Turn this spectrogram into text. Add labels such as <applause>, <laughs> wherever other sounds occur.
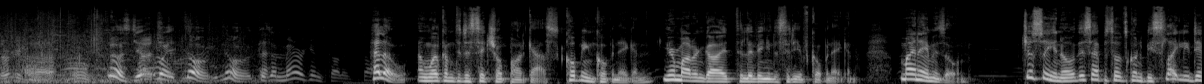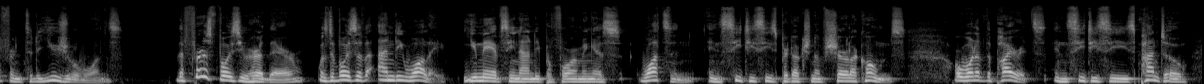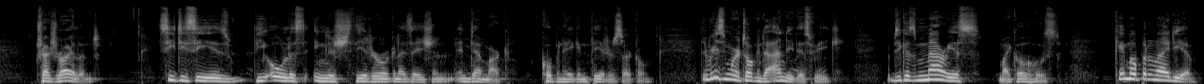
Uh, oh. No, just, wait, no, no, because Americans call it. Hello, and welcome to the Six Show podcast, Coping Copenhagen, your modern guide to living in the city of Copenhagen. My name is Owen. Just so you know, this episode's going to be slightly different to the usual ones. The first voice you heard there was the voice of Andy Whalley. You may have seen Andy performing as Watson in CTC's production of Sherlock Holmes, or one of the pirates in CTC's Panto, Treasure Island. CTC is the oldest English theatre organisation in Denmark, Copenhagen Theatre Circle. The reason we're talking to Andy this week is because Marius, my co host, came up with an idea.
